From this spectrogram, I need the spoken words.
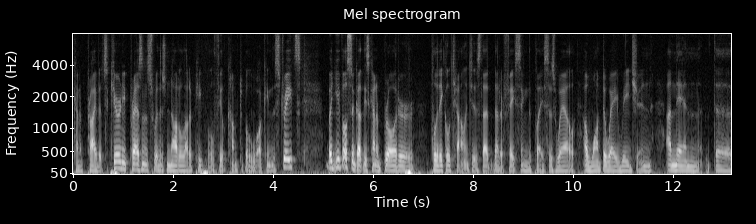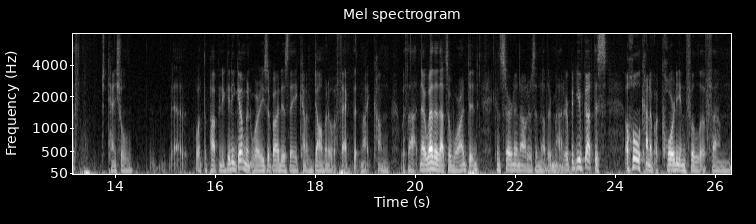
kind of private security presence where there's not a lot of people feel comfortable walking the streets. But you've also got these kind of broader political challenges that, that are facing the place as well, a want-away region, and then the potential, uh, what the Papua New Guinea government worries about is the kind of domino effect that might come with that. Now, whether that's a warranted concern or not is another matter, but you've got this, a whole kind of accordion full of um,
